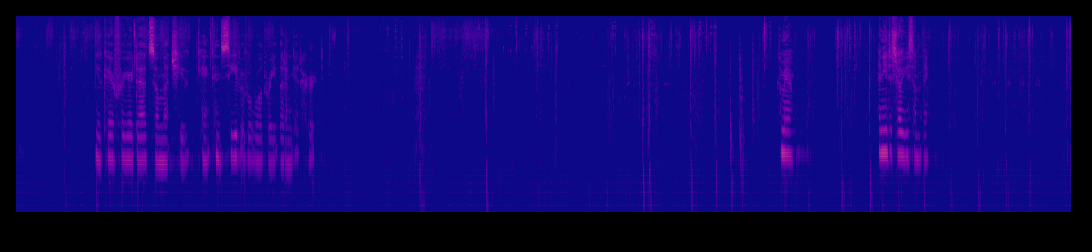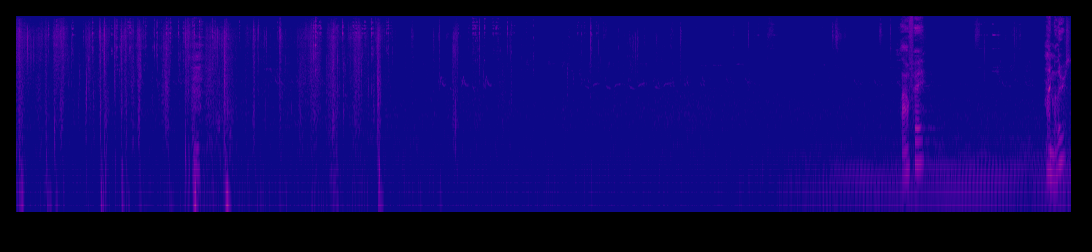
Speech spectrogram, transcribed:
You care for your dad so much you can't conceive of a world where you let him get hurt. Come here. I need to show you something. Laufey? My mother's?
